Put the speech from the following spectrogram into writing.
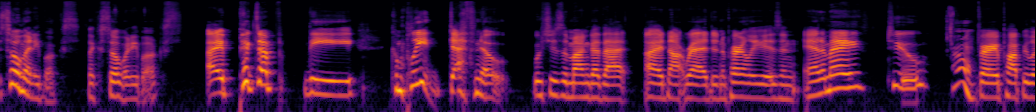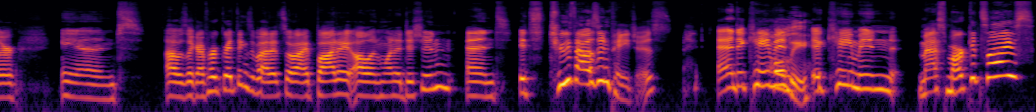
so many books, like so many books. I picked up the complete Death Note, which is a manga that I had not read and apparently is an anime too. Oh. Very popular. And I was like, I've heard great things about it, so I bought it all in one edition, and it's two thousand pages, and it came Holy. in it came in mass market size,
